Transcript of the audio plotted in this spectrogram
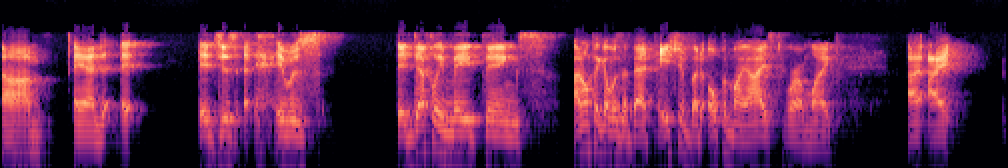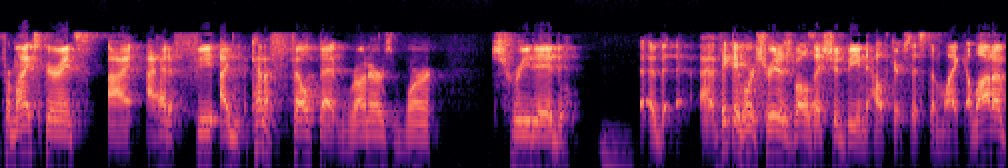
um, and it it just it was it definitely made things. I don't think I was a bad patient, but it opened my eyes to where I'm like I, I from my experience, I, I had a feel, I kind of felt that runners weren't treated. Uh, I think they weren't treated as well as they should be in the healthcare system. Like a lot of,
